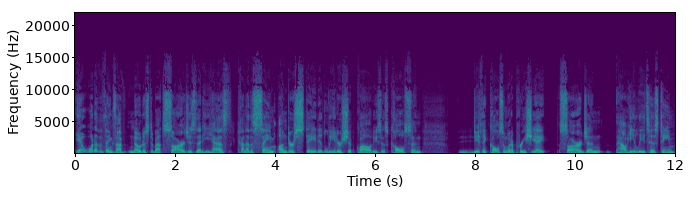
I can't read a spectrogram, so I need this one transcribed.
yeah, one of the things I've noticed about Sarge is that he has kind of the same understated leadership qualities as Coulson. Do you think Coulson would appreciate Sarge and how he leads his team?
